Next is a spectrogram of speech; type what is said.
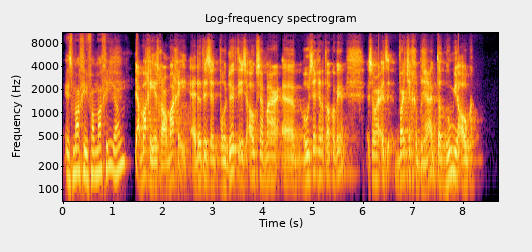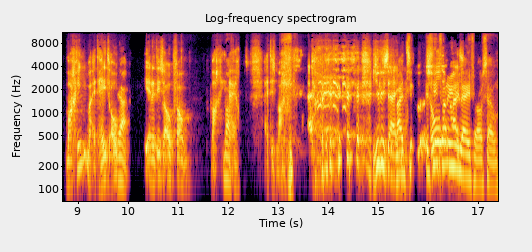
is magie van magie dan? Ja, magie is gewoon magie. En dat is, het product is ook, zeg maar, uh, hoe zeg je dat ook alweer? Zeg maar, het, wat je gebruikt, dat noem je ook magie. Maar het heet ook ja. En het is ook van magie. magie. Nee, het is magie. Jullie zijn... Maar het is niet van leven of zo?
